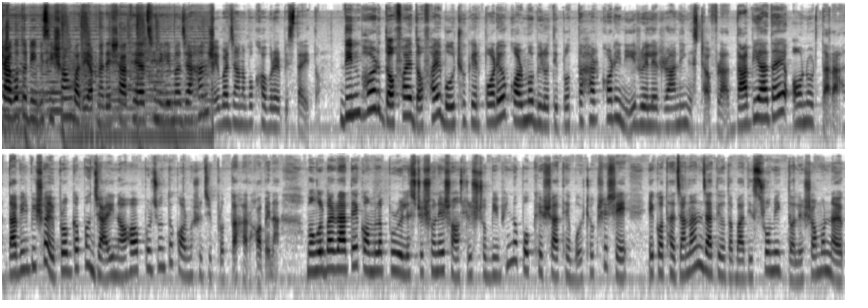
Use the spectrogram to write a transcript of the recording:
স্বাগত ডিবিসি সংবাদে। আপনাদের সাথে আছি নীলিমা জাহান। এবার জানাব খবরের বিস্তারিত। দিনভর দফায় দফায় বৈঠকের পরেও কর্মবিরতি প্রত্যাহার করেনি রেলের রানিং স্টাফরা। দাবি আদায়ে অনড় তারা। দাবির বিষয়ে প্রজ্ঞাপন জারি না হওয়া পর্যন্ত কর্মসূচি প্রত্যাহার হবে না। মঙ্গলবার রাতে কমলাপুর রেল স্টেশনে সংশ্লিষ্ট বিভিন্ন পক্ষের সাথে বৈঠক শেষে একথা জানান জাতীয়তাবাদী শ্রমিক দলের সমন্বয়ক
